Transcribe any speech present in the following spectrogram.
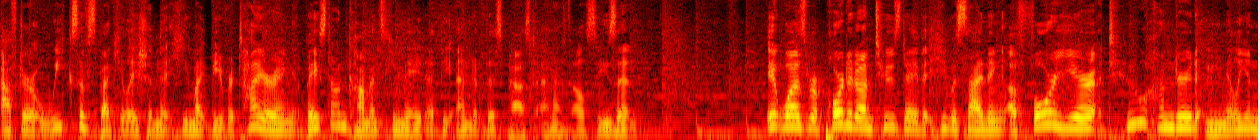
after weeks of speculation that he might be retiring based on comments he made at the end of this past NFL season. It was reported on Tuesday that he was signing a four year, $200 million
